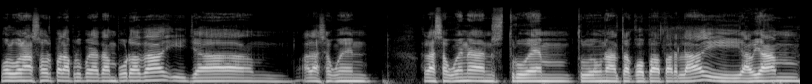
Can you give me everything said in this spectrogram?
molt bona sort per la propera temporada i ja mm, a la següent, a la següent ens trobem, trobem una altra copa a parlar i aviam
